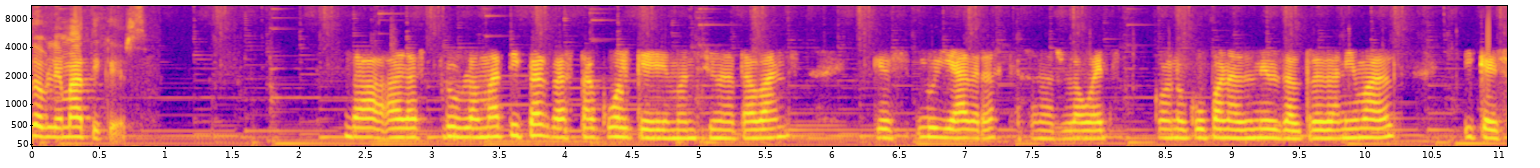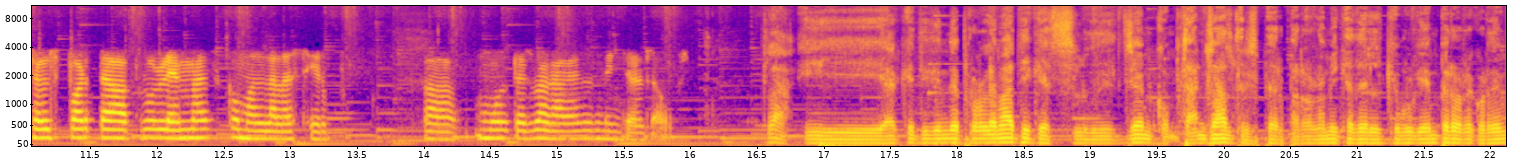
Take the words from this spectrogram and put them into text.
Problemàtiques. De, a les problemàtiques destaco el que he mencionat abans, que és l'ulladres, que són els blauets, quan ocupen els nius d'altres animals i que això els porta a problemes com el de la serp, que moltes vegades es menja els ous. Clar, i aquest ítem de problemàtiques l'utilitzem com tants altres per parlar una mica del que vulguem, però recordem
